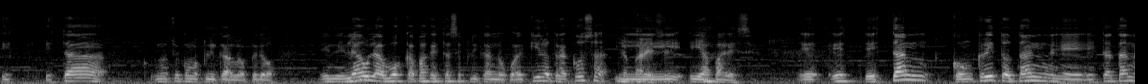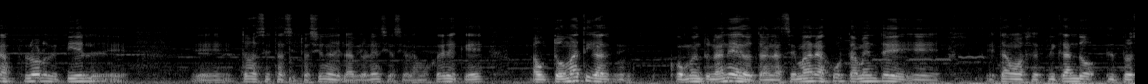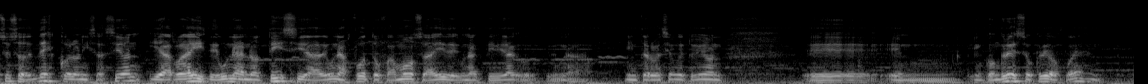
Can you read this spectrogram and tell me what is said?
es- está, no sé cómo explicarlo, pero en el aula vos capaz que estás explicando cualquier otra cosa y, Y aparece. y aparece. Eh, es, es tan concreto, tan eh, está tan a flor de piel eh, eh, todas estas situaciones de la violencia hacia las mujeres que automática, eh, comento una anécdota, en la semana justamente eh, estamos explicando el proceso de descolonización y a raíz de una noticia, de una foto famosa ahí, de una actividad, de una intervención que tuvieron eh, en, en Congreso, creo fue,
